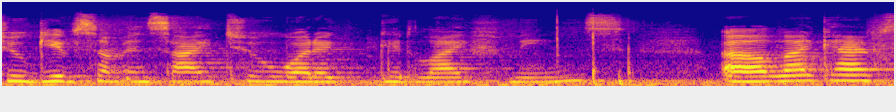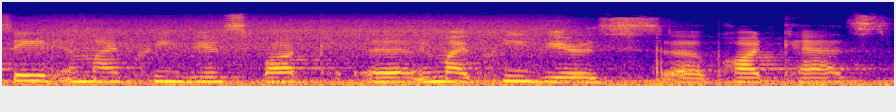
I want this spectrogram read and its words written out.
to give some insight to what a good life means. Uh, like I've said in my previous pod, uh, in my previous uh, podcast,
